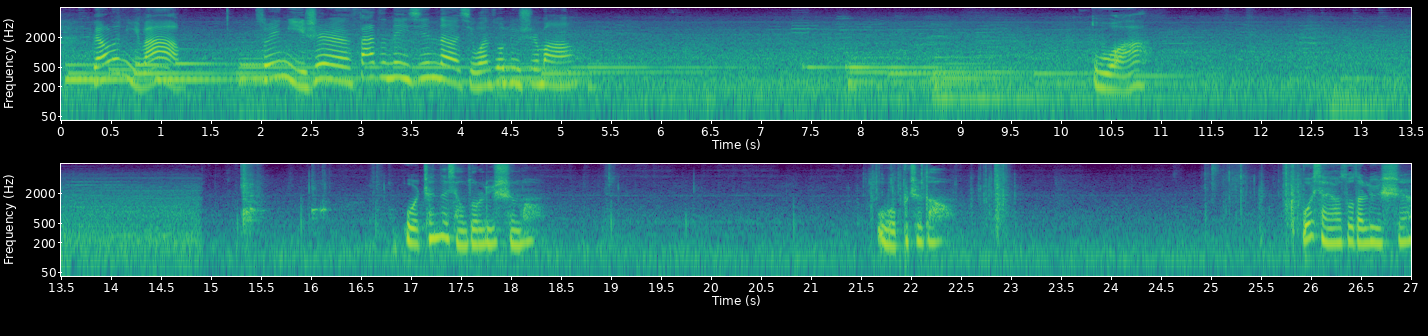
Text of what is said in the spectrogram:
聊聊你吧，所以你是发自内心的喜欢做律师吗？我我真的想做律师吗？我不知道。我想要做的律师，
